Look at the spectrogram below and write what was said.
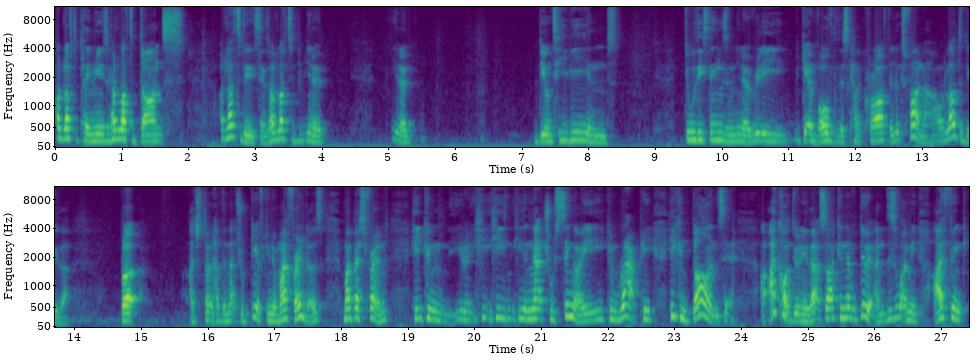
I'd love to play music. I'd love to dance. I'd love to do these things. I'd love to, you know, you know, be on TV and do all these things and you know really get involved with this kind of craft. It looks fun. I would love to do that, but I just don't have the natural gift. You know, my friend does. My best friend, he can. You know, he he he's a natural singer. He, he can rap. He he can dance. I can't do any of that, so I can never do it. And this is what I mean. I think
